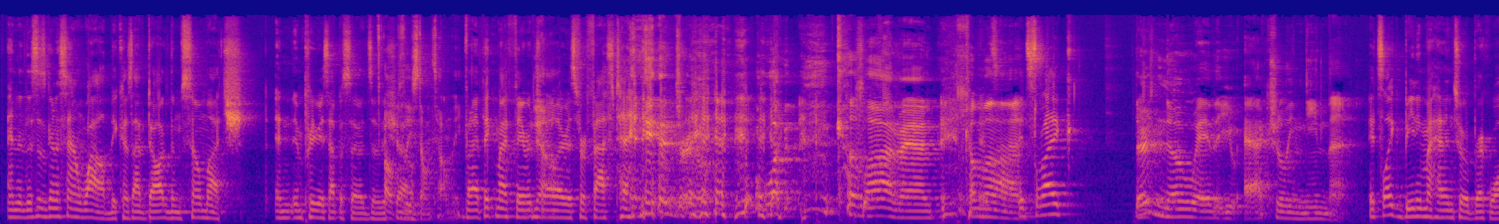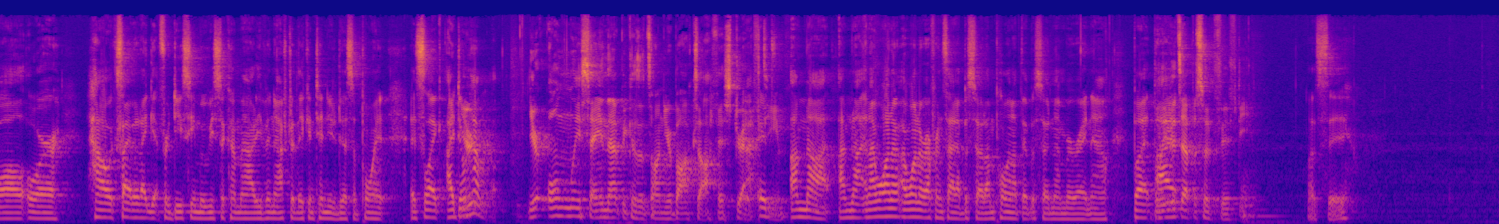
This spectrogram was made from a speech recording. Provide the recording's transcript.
and this is going to sound wild because I've dogged them so much in, in previous episodes of the Oh, show. please don't tell me. But I think my favorite No. trailer is for Fast 10. Andrew, what? Come on, man. Come on. it's like There's no way that you actually mean that. It's like beating my head into a brick wall or how excited I get for DC movies to come out even after they continue to disappoint. It's like I don't You're, have you're only saying that because it's on your box office draft it, team. I'm not. I'm not and I want to I want to reference that episode. I'm pulling up the episode number right now. But I believe I, it's episode 50. let's see.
